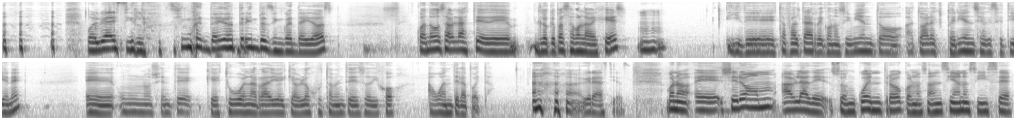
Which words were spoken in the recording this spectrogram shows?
Volví a decirlo. 52 30 52. Cuando vos hablaste de lo que pasa con la vejez y de esta falta de reconocimiento a toda la experiencia que se tiene, eh, un oyente que estuvo en la radio y que habló justamente de eso dijo, aguante la poeta. Gracias. Bueno, eh, Jerome habla de su encuentro con los ancianos y dice,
